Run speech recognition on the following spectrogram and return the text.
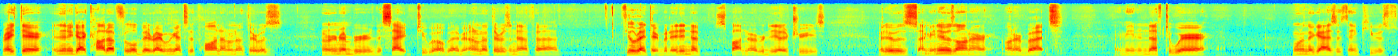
right there. And then it got caught up for a little bit right when we got to the pond. I don't know if there was, I don't remember the site too well, but I don't know if there was enough uh, fuel right there, but it ended up spotting over to the other trees. But it was, I mean, it was on our, on our butts. I mean, enough to where one of the guys, I think he was,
